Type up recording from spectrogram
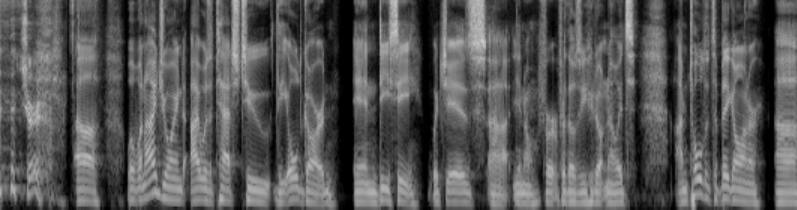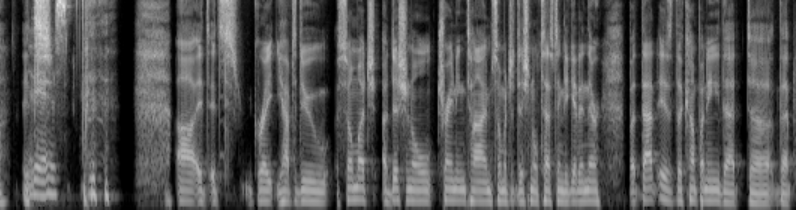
sure. Uh, well, when I joined, I was attached to the old guard in DC, which is, uh, you know, for for those of you who don't know, it's I'm told it's a big honor. Uh, it's, it is. uh, it, it's great. You have to do so much additional training time, so much additional testing to get in there. But that is the company that uh, that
